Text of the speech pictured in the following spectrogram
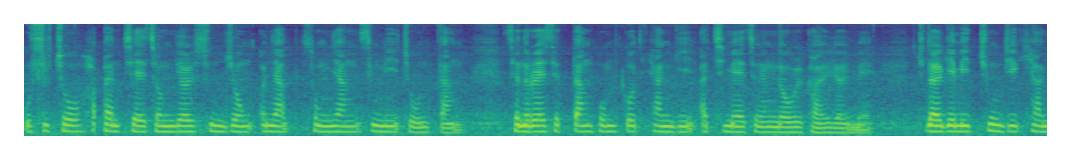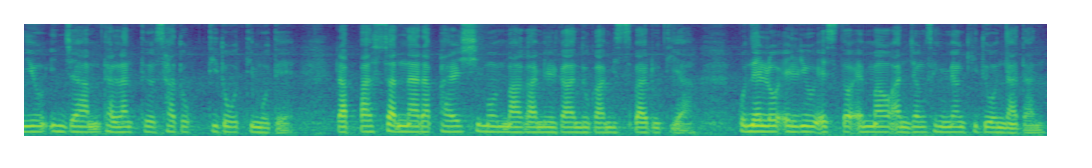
우슬초 합한채 정결 순종 언약 속량 승리 좋은 땅 새노래 새땅 봄꽃 향기 아침에 저녁 노을 가을 열매 주날개 및 충직 향유 인자함 달란트 사독 디도 디모데 라빠 수산나 라팔 시몬 마가 밀가 누가 미스바 루디아 고넬로 엘리우 에스더 엠마오 안정 생명 기드온 나단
